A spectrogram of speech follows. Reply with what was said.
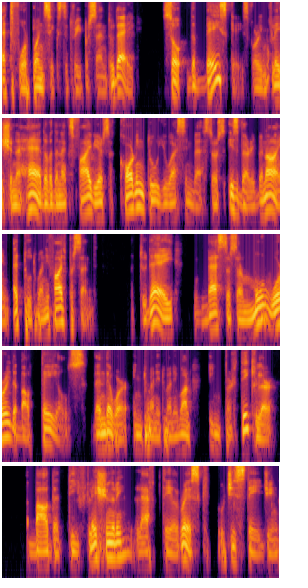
at 4.63% today. So the base case for inflation ahead over the next five years, according to US investors, is very benign at 225%. Today, investors are more worried about tails than they were in 2021, in particular about the deflationary left tail risk, which is staging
